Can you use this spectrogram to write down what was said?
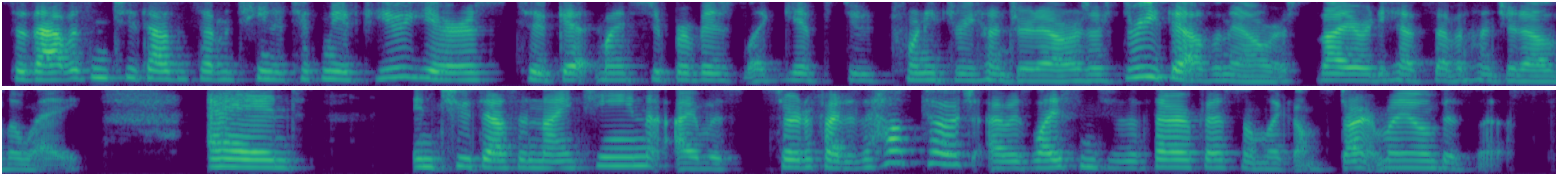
So that was in 2017. It took me a few years to get my supervision. Like you have to do 2,300 hours or 3,000 hours, but I already had 700 out of the way. And in 2019, I was certified as a health coach. I was licensed as a therapist. I'm like, I'm starting my own business.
